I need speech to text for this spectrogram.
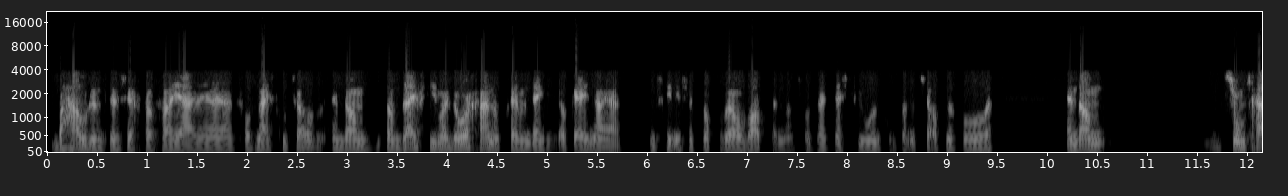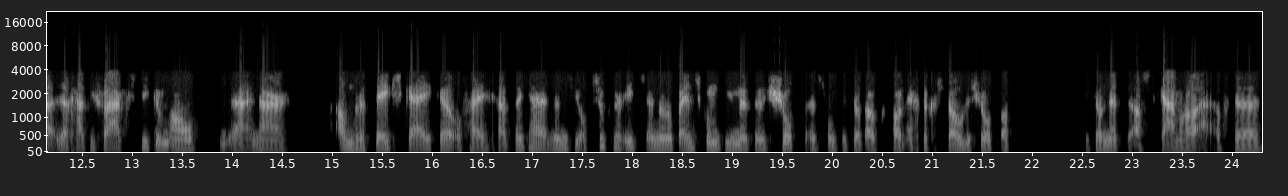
behoudend en zeg dan van ja, nou ja, volgens mij is het goed zo. En dan, dan blijft hij maar doorgaan. Op een gegeven moment denk ik, oké, nou ja, misschien is het toch wel wat. En dan soms bij testviewing komt dan het zelf naar voren. En dan, soms gaat, dan hij vaak stiekem al naar, andere takes kijken. Of hij gaat, weet je, dan is hij op zoek naar iets. En dan opeens komt hij met een shot. En soms is dat ook gewoon echt een gestolen shot. Wat, je wel, net als de camera of de,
